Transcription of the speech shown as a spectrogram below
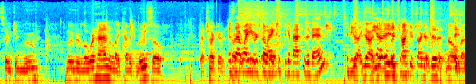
so you can move, move your lower hand and like have it loose. So yeah, Chucker. Is that why you were so anxious to get back to the bench? To be Yeah, like, yeah, yeah. Hey, hey, listening." Chucker, Chucker did it. No, but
